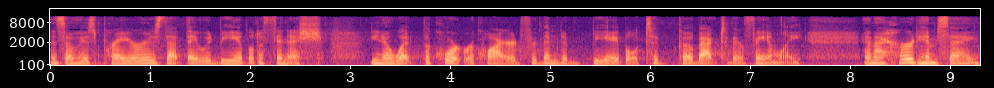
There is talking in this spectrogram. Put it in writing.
And so his prayer is that they would be able to finish, you know, what the court required for them to be able to go back to their family. And I heard him say,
